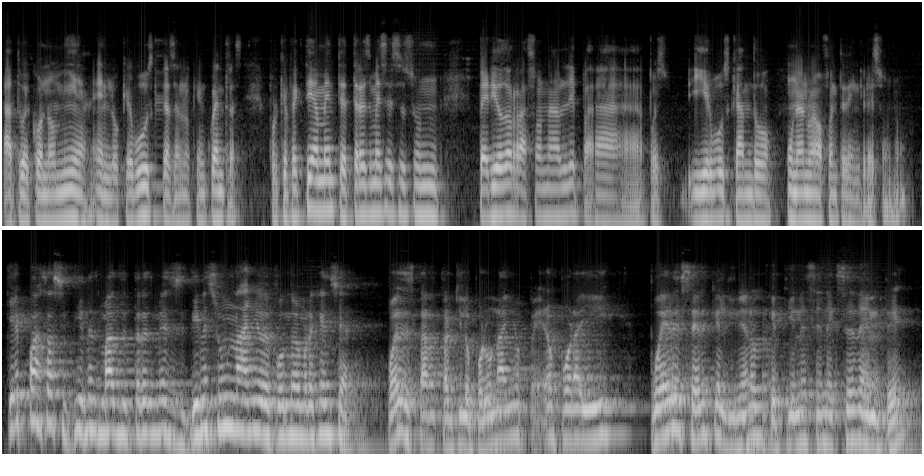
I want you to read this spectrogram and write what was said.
a tu economía, en lo que buscas, en lo que encuentras. Porque efectivamente tres meses es un periodo razonable para pues ir buscando una nueva fuente de ingreso, ¿no? ¿Qué pasa si tienes más de tres meses? Si tienes un año de fondo de emergencia, puedes estar tranquilo por un año, pero por ahí puede ser que el dinero que tienes en excedente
